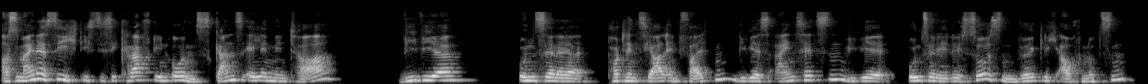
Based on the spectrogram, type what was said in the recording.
Aus meiner Sicht ist diese Kraft in uns ganz elementar, wie wir unser Potenzial entfalten, wie wir es einsetzen, wie wir unsere Ressourcen wirklich auch nutzen.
